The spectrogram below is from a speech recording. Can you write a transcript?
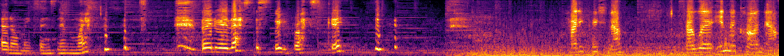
That don't make sense. Never mind. But anyway that's the sweet rice okay? Hare Krishna. So we're in the car now.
